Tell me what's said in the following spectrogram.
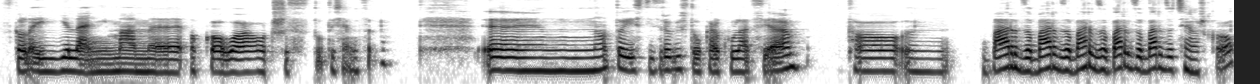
z kolei jeleni mamy około 300 tysięcy, no to jeśli zrobisz tą kalkulację, to bardzo, bardzo, bardzo, bardzo, bardzo ciężko.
